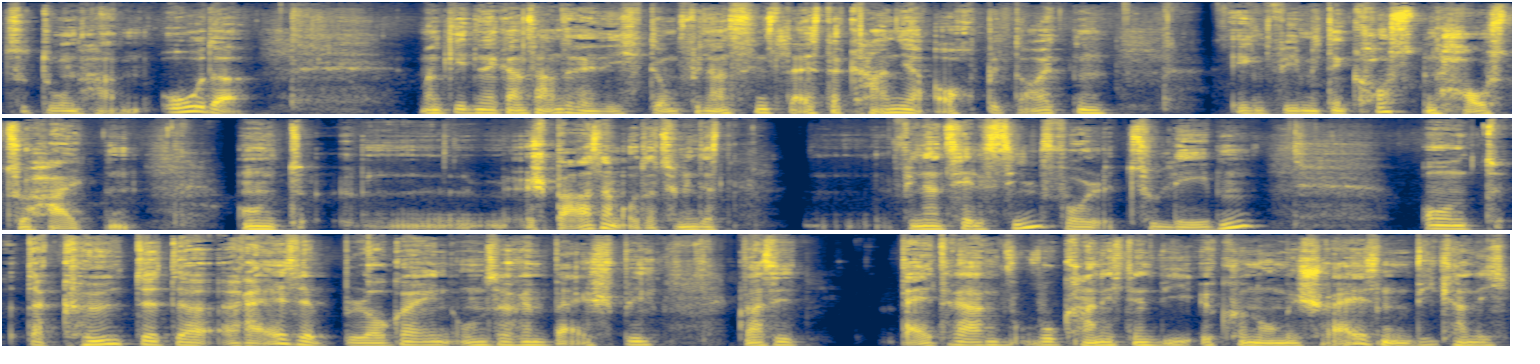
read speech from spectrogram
zu tun haben. Oder man geht in eine ganz andere Richtung. Finanzdienstleister kann ja auch bedeuten, irgendwie mit den Kosten Haus zu halten und äh, sparsam oder zumindest finanziell sinnvoll zu leben. Und da könnte der Reiseblogger in unserem Beispiel quasi beitragen, wo kann ich denn wie ökonomisch reisen? Wie kann ich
